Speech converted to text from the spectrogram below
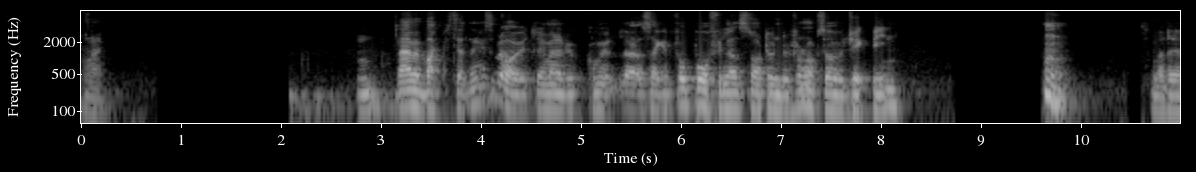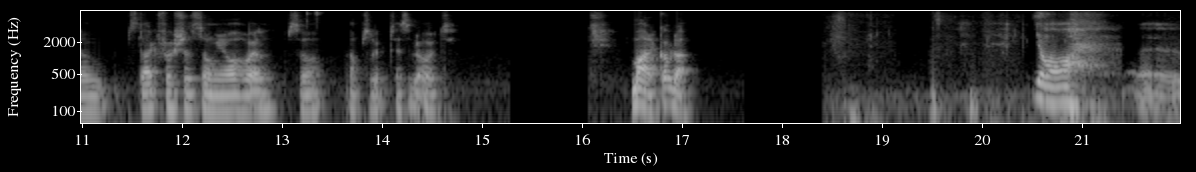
Nej. Mm. Nej, men backbesättningen ser bra ut. Jag menar, du kommer säkert få påfyllnad snart underifrån också av Jake Bean. Mm. Som hade en stark första säsong i AHL. Så absolut, det ser bra ut. Markov då? Ja, eh,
